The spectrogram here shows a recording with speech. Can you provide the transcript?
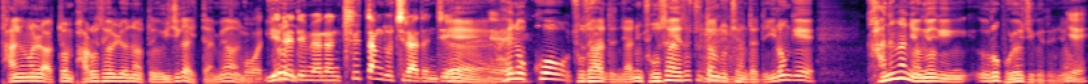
당을 어떤 바로 세우려는 어떤 의지가 있다면 뭐 예를 들면은 출당 조치라든지 예, 예. 해놓고 조사하든지 아니면 조사해서 출당 음. 조치한다든지 이런 게 가능한 영역으로 보여지거든요. 예.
